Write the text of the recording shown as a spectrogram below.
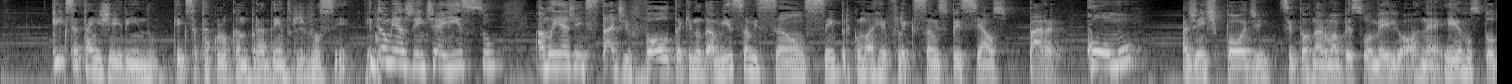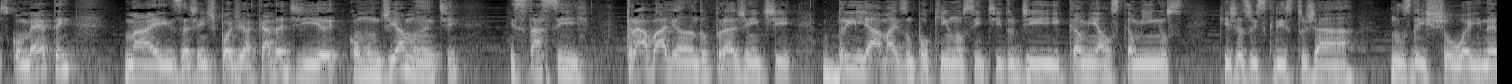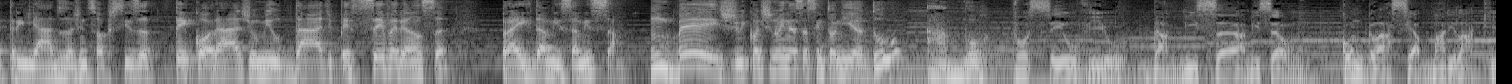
O que, você está ingerindo? O que, que você está colocando para dentro de você? Então, minha gente, é isso. Amanhã a gente está de volta aqui no Da Missa Missão, sempre com uma reflexão especial para como a gente pode se tornar uma pessoa melhor, né? Erros todos cometem, mas a gente pode a cada dia, como um diamante, estar se trabalhando para a gente brilhar mais um pouquinho no sentido de caminhar os caminhos que Jesus Cristo já nos deixou aí, né, trilhados. A gente só precisa ter coragem, humildade, perseverança para ir da missa à missão. Um beijo e continue nessa sintonia do amor. Você ouviu Da Missa à Missão, com Glácia Marilac.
